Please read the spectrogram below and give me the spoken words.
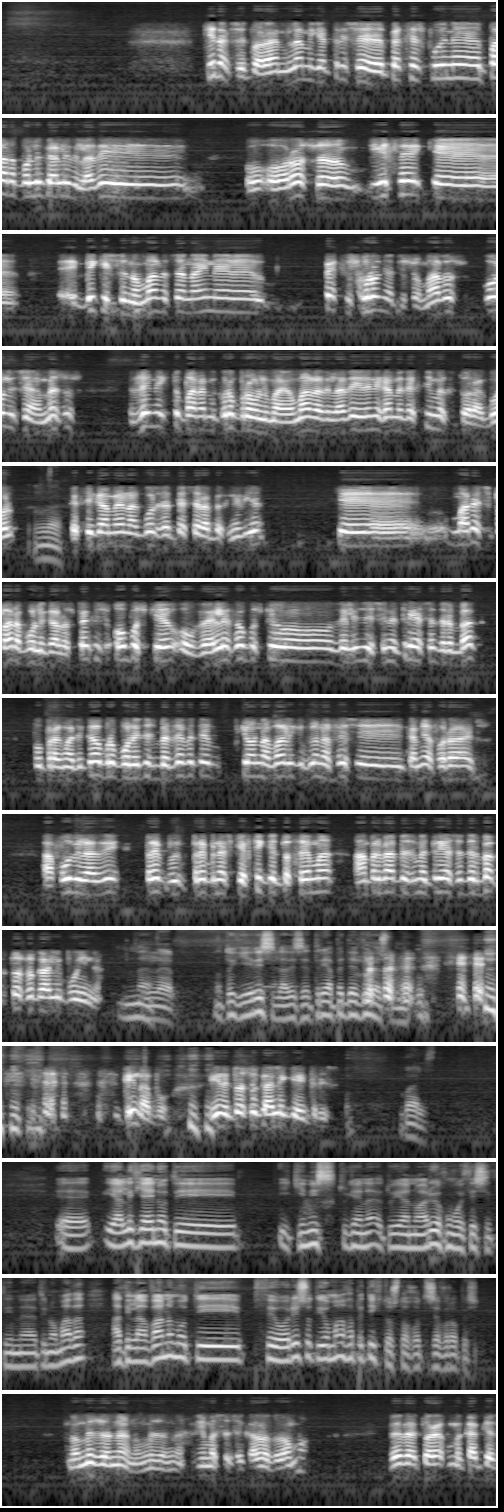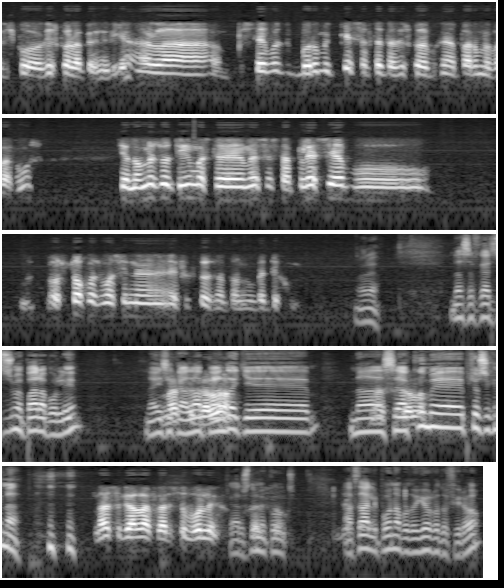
Κοίταξε τώρα, μιλάμε για τρεις ε, παίκτες που είναι πάρα πολύ καλοί. Δηλαδή ο, ο Ρος ε, ήρθε και ε, μπήκε στην ομάδα σαν να είναι παίκτης χρόνια της ομάδος, κόλλησε αμέσως. Δεν έχει το παραμικρό πρόβλημα η ομάδα, δηλαδή δεν είχαμε δεχτεί μέχρι τώρα γκολ. Ναι. Δεχτήκαμε ένα γκολ σε τέσσερα παιχνίδια και μου αρέσει πάρα πολύ καλός παίκτης, όπως και ο Βέλεθ, όπως και ο Δελιζής. Είναι τρία center back που πραγματικά ο προπονητής μπερδεύεται ποιον να βάλει και ποιον να αφήσει καμιά φορά έξω. Αφού δηλαδή πρέπει, πρέπει να σκεφτεί και το θέμα αν πρέπει να παίζει με τρία center back τόσο καλή που είναι. Ναι. Ναι. Να το γυρίσει δηλαδή σε 3-5-2 ας πούμε. Τι να πω. Είναι τόσο καλή και οι τρεις. Μάλιστα. Ε, η αλήθεια είναι ότι οι κινήσεις του, Γιαννα- του Ιανουαρίου έχουν βοηθήσει την, ε, την ομάδα. Αντιλαμβάνομαι ότι θεωρείς ότι η ομάδα θα πετύχει το στόχο της Ευρώπης. Νομίζω ναι, νομίζω ναι. Είμαστε σε καλό δρόμο. Βέβαια τώρα έχουμε κάποια δύσκολα, δύσκολα παιχνίδια, αλλά πιστεύω ότι μπορούμε και σε αυτά τα δύσκολα παιχνίδια να πάρουμε βαθμούς και νομίζω ότι είμαστε μέσα στα πλαίσια που ο στόχος μας είναι εφικτός να τον πετύχουμε. Ωραία. Να σε ευχαριστήσουμε πάρα πολύ. Να είσαι Να είστε καλά, καλά. πάντα και να, Να σε είστε καλά. ακούμε πιο συχνά. Να είστε καλά, ευχαριστώ πολύ. Ευχαριστούμε, coach. Αυτά λοιπόν από τον Γιώργο το Φυρό.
